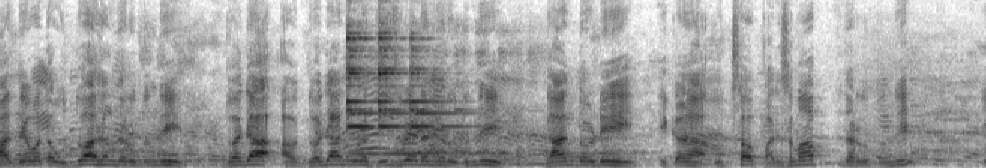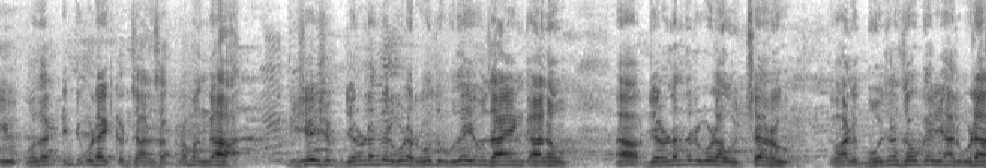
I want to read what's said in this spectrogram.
ఆ దేవత ఉద్వాసం జరుగుతుంది. ధ్వజ ధ్వజాన్ని కూడా తీసివేయడం జరుగుతుంది. దాంతో ఇక్కడ ఉత్సవ పరిసమాప్తి జరుగుతుంది. ఈ మొదటి నుంచి కూడా ఇక్కడ చాలా సక్రమంగా విశేష జనులందరూ కూడా రోజు ఉదయం సాయంకాలం జనులందరూ కూడా వచ్చారు. వాళ్ళకి భోజన సౌకర్యాలు కూడా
